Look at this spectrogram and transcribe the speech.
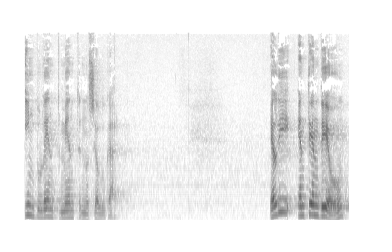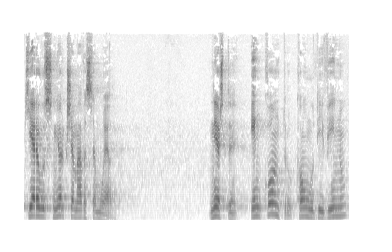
indolentemente no seu lugar. Eli entendeu que era o Senhor que chamava Samuel. Neste encontro com o divino,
